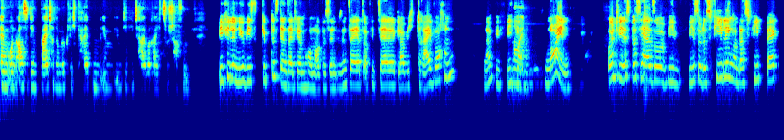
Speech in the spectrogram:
ähm, und außerdem weitere Möglichkeiten im, im Digitalbereich zu schaffen. Wie viele Newbies gibt es denn, seit wir im Homeoffice sind? Wir sind ja jetzt offiziell, glaube ich, drei Wochen. Ne? Wie, wie Neun. Neun. Und wie ist bisher so, wie, wie ist so das Feeling und das Feedback?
